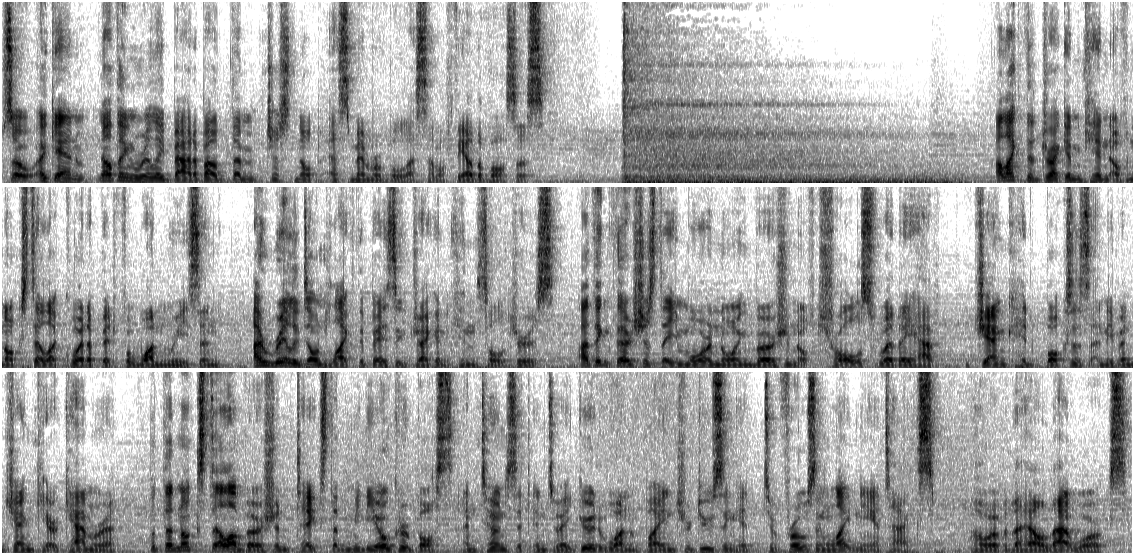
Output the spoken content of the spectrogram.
So again, nothing really bad about them, just not as memorable as some of the other bosses. I like the Dragonkin of Nokstella quite a bit for one reason. I really don't like the basic Dragonkin soldiers. I think they're just a more annoying version of trolls where they have jank hitboxes and even jankier camera, but the Nokstella version takes that mediocre boss and turns it into a good one by introducing it to frozen lightning attacks, however the hell that works.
